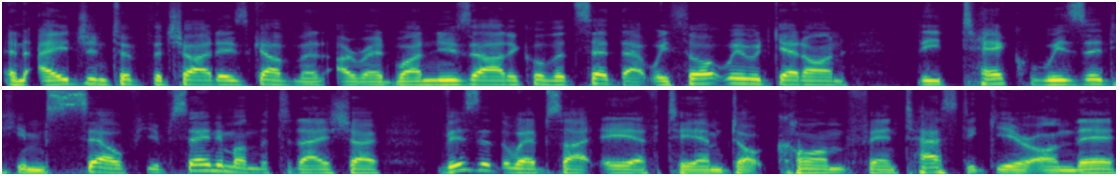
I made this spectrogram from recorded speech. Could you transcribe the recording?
an agent of the Chinese government. I read one news article that said that. We thought we would get on the tech wizard himself. You've seen him on the Today Show. Visit the website EFTM.com. Fantastic gear on there.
